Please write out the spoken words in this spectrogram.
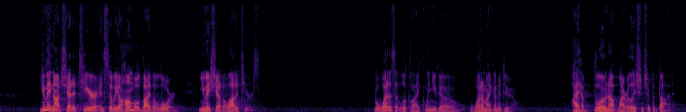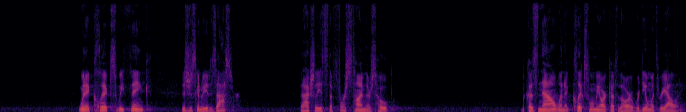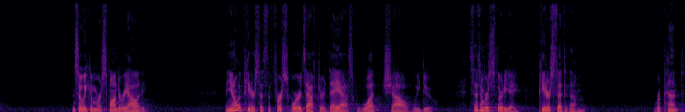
You may not shed a tear and still be humbled by the Lord. You may shed a lot of tears. But what does it look like when you go, what am I going to do? I have blown up my relationship with God. When it clicks, we think this is just going to be a disaster. But actually, it's the first time there's hope. Because now, when it clicks, when we are cut to the heart, we're dealing with reality. And so we can respond to reality. And you know what Peter says? The first words after they ask, What shall we do? It says in verse 38 Peter said to them, Repent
